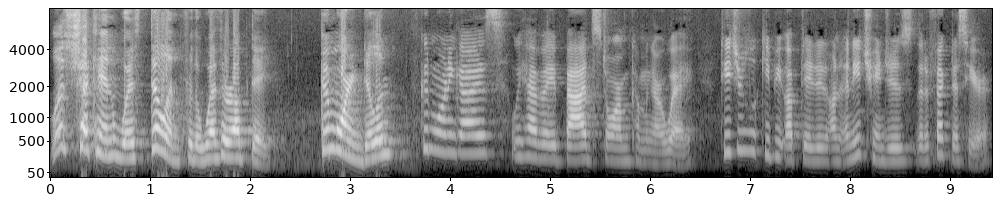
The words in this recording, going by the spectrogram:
Let's check in with Dylan for the weather update. Good morning, Dylan. Good morning, guys. We have a bad storm coming our way. Teachers will keep you updated on any changes that affect us here.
